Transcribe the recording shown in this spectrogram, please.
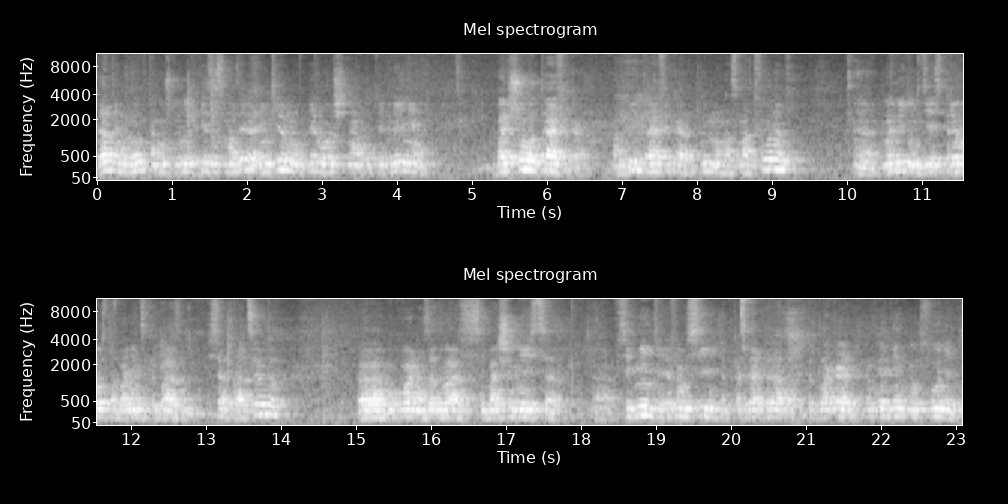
Дата МНО, потому что у них бизнес-модель ориентирована в первую очередь на потребление большого трафика, онлайн трафика именно на смартфоны. Э, мы видим здесь прирост абонентской базы 50%, э, буквально за два с небольшим месяца. Э, в сегменте FMC, это когда оператор предлагает конвергентные услуги,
